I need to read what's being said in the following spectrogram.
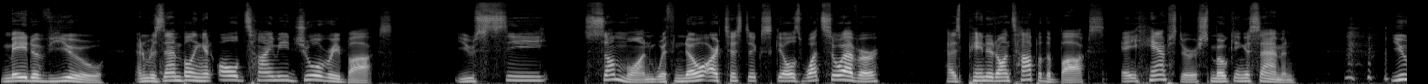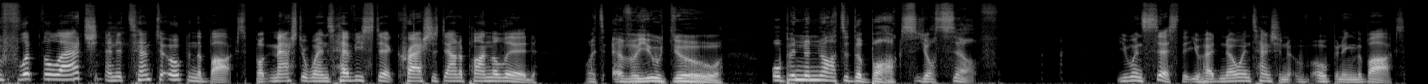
made of yew and resembling an old timey jewelry box. You see someone with no artistic skills whatsoever has painted on top of the box a hamster smoking a salmon. You flip the latch and attempt to open the box, but Master Wen's heavy stick crashes down upon the lid. Whatever you do, Open the knot of the box yourself. You insist that you had no intention of opening the box.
